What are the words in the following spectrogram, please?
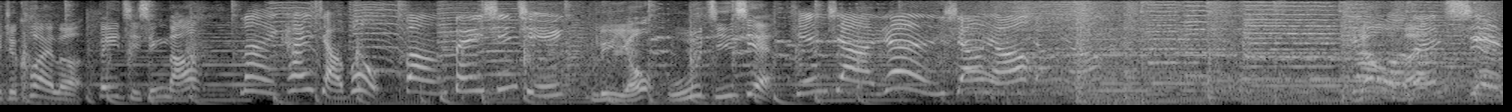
带着快乐背起行囊，迈开脚步放飞心情，旅游无极限，天下任逍遥。让我们现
